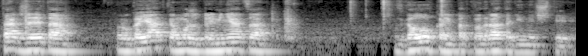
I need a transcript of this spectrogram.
Также эта рукоятка может применяться с головками под квадрат 1,4.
